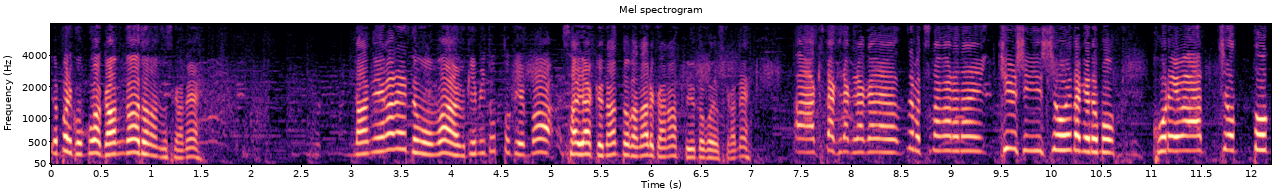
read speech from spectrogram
やっぱりここはガンガードなんですかね。投げられてもまあ受け身取っとけば最悪なんとかなるかなっていうところですかね。ああ来た来た来た来た。でも繋がらない。九死に一生を得たけどもこれはちょっと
